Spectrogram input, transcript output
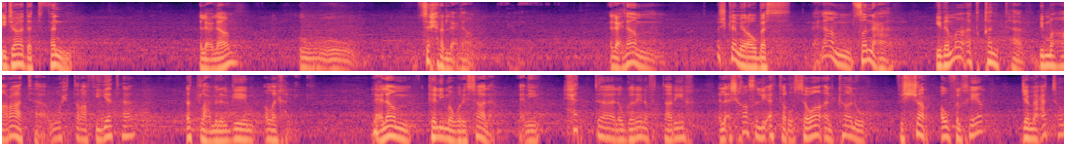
إجادة فن الإعلام وسحر الإعلام. يعني الإعلام مش كاميرا وبس الإعلام صنعة. إذا ما أتقنتها بمهاراتها واحترافيتها اطلع من الجيم الله يخليك. الإعلام كلمة ورسالة. يعني حتى لو قرينا في التاريخ الأشخاص اللي أثروا سواء كانوا في الشر أو في الخير جمعتهم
